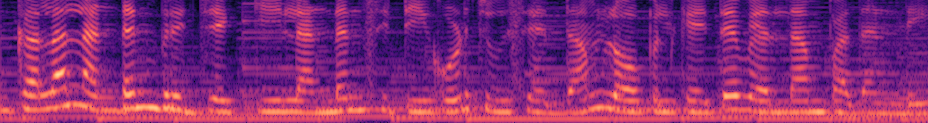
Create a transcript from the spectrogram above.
ఇంకా అలా లండన్ బ్రిడ్జ్ ఎక్కి లండన్ సిటీ కూడా చూసేద్దాం. లోపలికి అయితే వెళ్దాం పదండి.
